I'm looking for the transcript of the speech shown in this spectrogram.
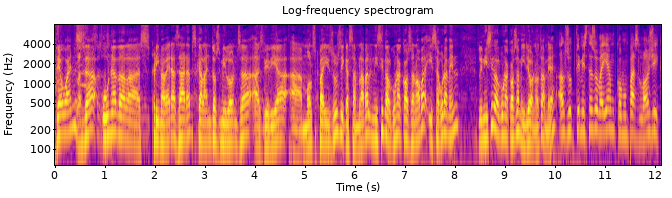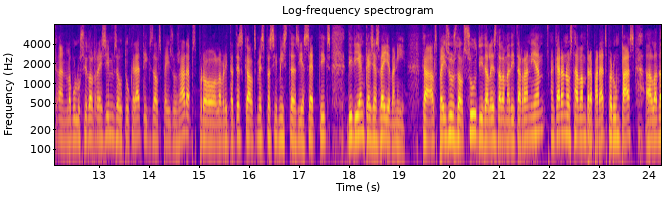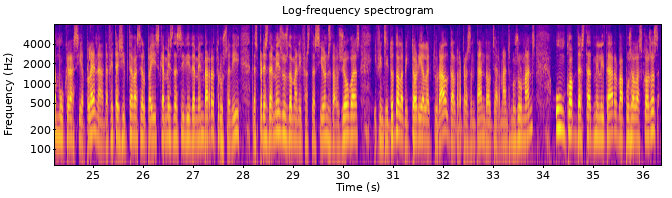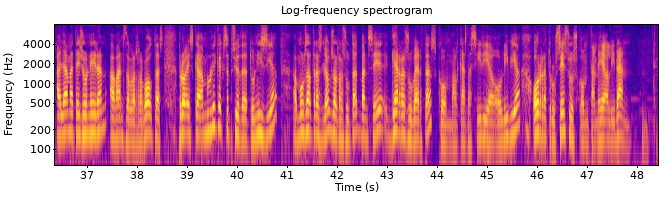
10 anys d'una de les primaveres àrabs que l'any 2011 es vivia a molts països i que semblava l'inici d'alguna cosa nova i segurament l'inici d'alguna cosa millor, no, també? Els optimistes ho veiem com un pas lògic en l'evolució dels règims autocràtics dels països àrabs, però la veritat és que els més pessimistes i escèptics dirien que ja es veia venir, que els països del sud i de l'est de la Mediterrània encara no estaven preparats per un pas a la democràcia plena. De fet, Egipte va ser el país que més decididament va retrocedir després de mesos de manifestacions dels joves i fins i tot de la victòria electoral del representant dels germans musulmans, un cop d'estat militar va posar les coses allà mateix on eren abans de les revoltes revoltes, però és que amb l'única excepció de Tunísia, a molts altres llocs el resultat van ser guerres obertes, com el cas de Síria o Líbia, o retrocessos, com també a l'Iran.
